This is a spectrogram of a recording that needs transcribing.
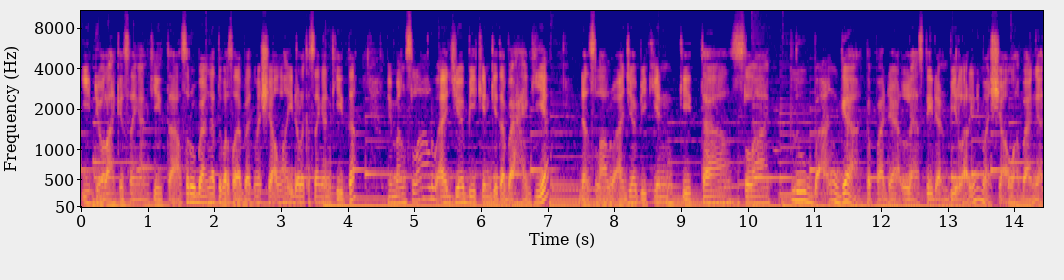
idola kesayangan kita. Seru banget tuh persahabat, Masya Allah idola kesayangan kita memang selalu aja bikin kita bahagia dan selalu aja bikin kita selalu bangga kepada Lesti dan Bilar. Ini Masya Allah banget.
